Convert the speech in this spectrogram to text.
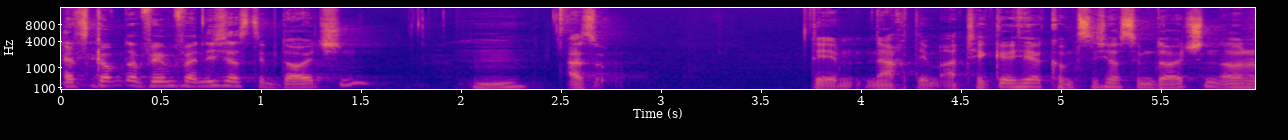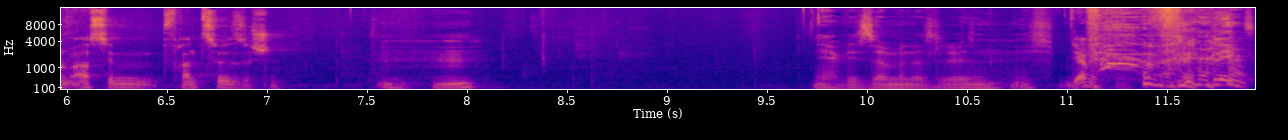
Es kommt auf jeden Fall nicht aus dem Deutschen. Hm. Also, dem, nach dem Artikel hier kommt es nicht aus dem Deutschen, sondern aus dem Französischen. Ja, wie soll man das lösen? Ich, Ja, Felix,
